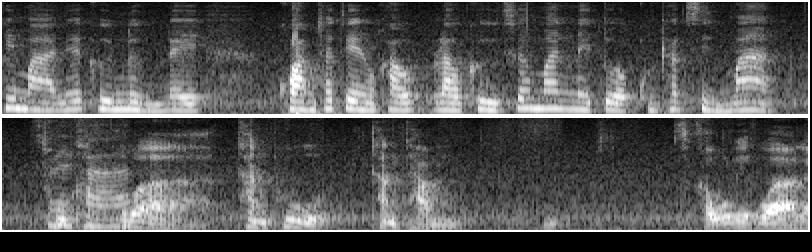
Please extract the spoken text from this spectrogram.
ที่มาเนี่ยคือหนึ่งในความชัดเจนของเขาเราคือเชื่อมั่นในตัวคุณทักษิณมากใช่ไห ถูมกครับคะเพราะว่าท่านพูดท่านทำเขาเรียกว่าอะไร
